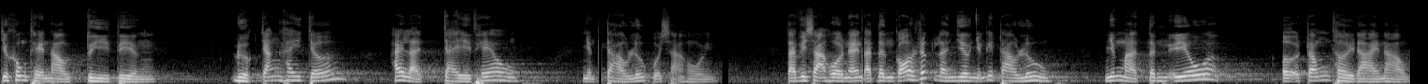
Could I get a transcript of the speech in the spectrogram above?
chứ không thể nào tùy tiện được chăng hay chớ hay là chạy theo những trào lưu của xã hội. Tại vì xã hội này đã từng có rất là nhiều những cái trào lưu nhưng mà tình yêu á, ở trong thời đại nào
